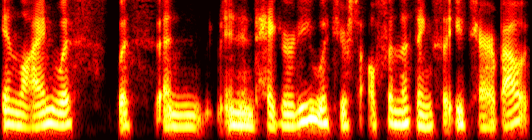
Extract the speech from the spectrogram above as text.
in line with with and in integrity with yourself and the things that you care about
